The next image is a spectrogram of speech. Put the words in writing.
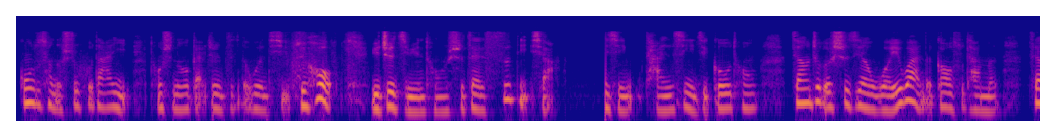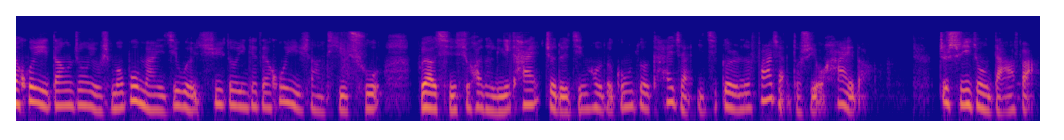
工作上的疏忽大意，同时能够改正自己的问题。最后，与这几名同事在私底下。进行谈心以及沟通，将这个事件委婉的告诉他们，在会议当中有什么不满以及委屈，都应该在会议上提出，不要情绪化的离开，这对今后的工作开展以及个人的发展都是有害的。这是一种打法。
